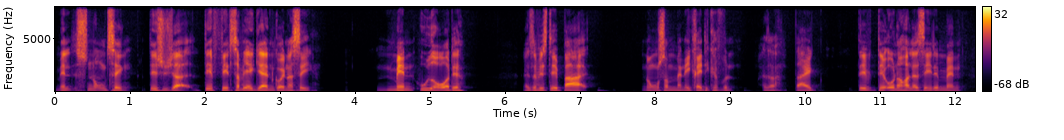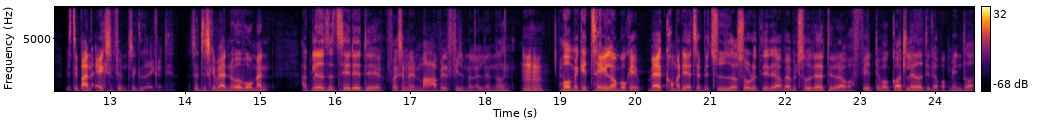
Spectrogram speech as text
Men sådan nogle ting, det synes jeg, det er fedt, så vil jeg gerne gå ind og se. Men udover det, altså hvis det er bare nogen, som man ikke rigtig kan. Altså, der er ikke... Det, det er underholdende at se det, men hvis det er bare en actionfilm, så gider jeg ikke rigtigt. Altså, det skal være noget, hvor man har glædet sig til det. Det er for eksempel en Marvel-film eller noget? Mm-hmm. hvor man kan tale om, okay, hvad kommer det her til at betyde, og så du det der, og hvad betyder det der, det der var fedt, det var godt lavet, det der var mindre.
